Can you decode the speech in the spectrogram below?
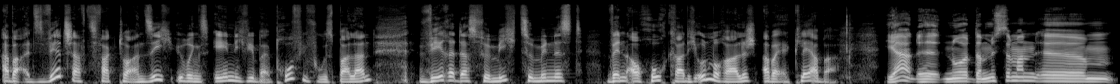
Aber als Wirtschaftsfaktor an sich, übrigens ähnlich wie bei Profifußballern, wäre das für mich zumindest, wenn auch hochgradig unmoralisch, aber erklärbar. Ja, äh, nur da müsste man ähm,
